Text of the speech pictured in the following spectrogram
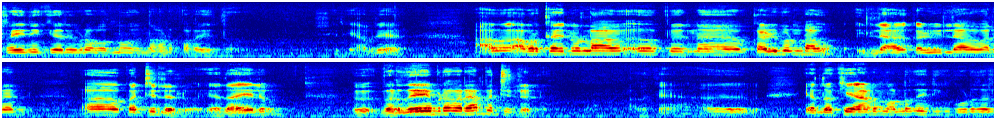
ട്രെയിനിൽ കയറി ഇവിടെ വന്നു എന്നാണ് പറയുന്നത്. ശരി അവർ അവർക്ക് അതിനുള്ള പിന്നെ കഴിവുണ്ടാവും. ഇല്ല കഴിവില്ലാതെ വരാൻ പറ്റില്ലല്ലോ. ഏതായാലും വെറുതെ ഇവിടെ വരാൻ പറ്റില്ലല്ലോ. അതൊക്കെ എന്തൊക്കെയാണെന്നുള്ളത് എനിക്ക് കൂടുതൽ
